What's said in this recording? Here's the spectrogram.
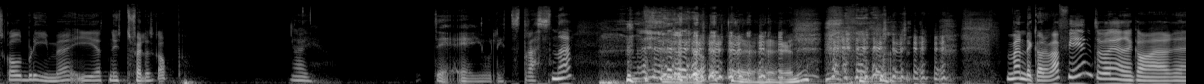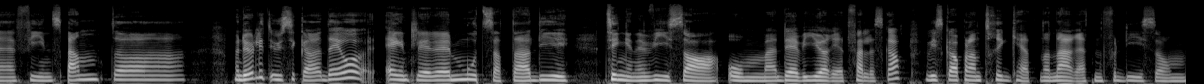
skal bli med i et nytt fellesskap? Nei. Det er jo litt stressende. Ja, det er enig. Men det kan jo være fint. Det kan være eh, finspent og Men det er jo litt usikker. Det er jo egentlig det motsatte av de tingene vi sa om det vi gjør i et fellesskap. Vi skaper den tryggheten og nærheten for de som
